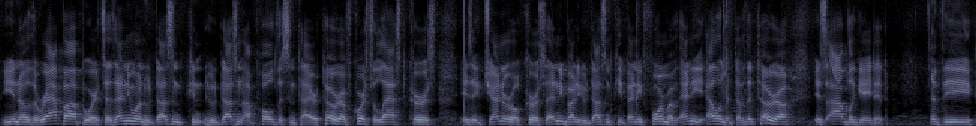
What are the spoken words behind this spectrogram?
you know, the wrap up, where it says anyone who doesn't who doesn't uphold this entire Torah. Of course, the last curse is a general curse. Anybody who doesn't keep any form of any element of the Torah is obligated the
